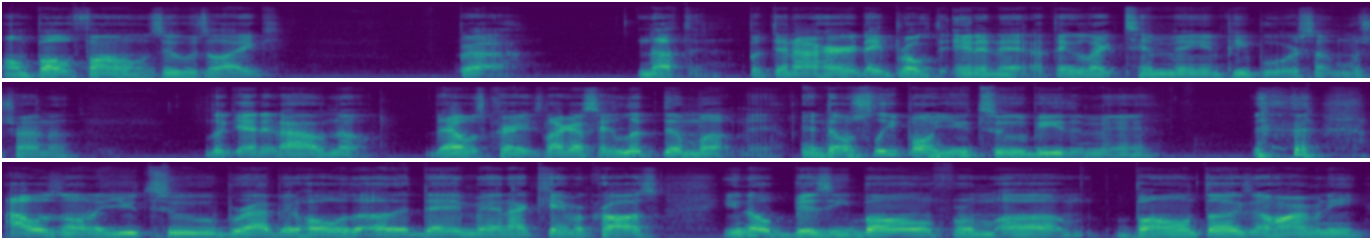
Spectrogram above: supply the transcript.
on both phones, it was like, bruh, nothing. But then I heard they broke the internet. I think it was like 10 million people or something was trying to look at it. I don't know. That was crazy. Like I say, look them up, man. And don't sleep on YouTube either, man. I was on a YouTube rabbit hole the other day, man. I came across, you know, Bizzy Bone from um, Bone Thugs and Harmony.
